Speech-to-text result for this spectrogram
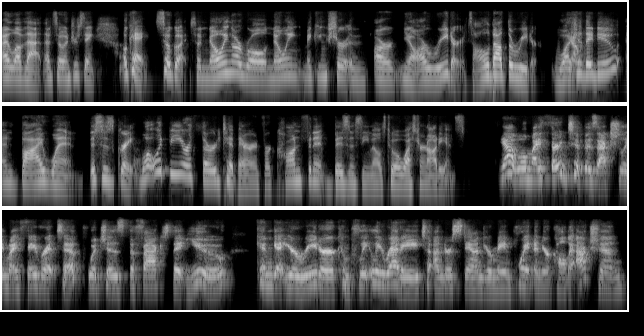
I love that. That's so interesting. Okay, so good. So knowing our role, knowing, making sure our, you know, our reader, it's all about the reader. What Yeah. should they do and by when? This is great. What would be your third tip, Erin, for confident business emails to a Western audience? Yeah, well, my third tip is actually my favorite tip, which is the fact that you can get your reader completely ready to understand your main point and your call to action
